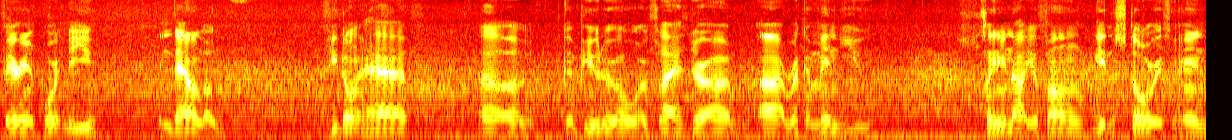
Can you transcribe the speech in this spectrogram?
very important to you and download. If you don't have a computer or a flash drive, I recommend you cleaning out your phone, getting storage, and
